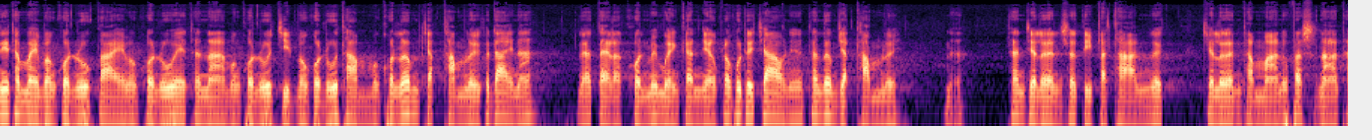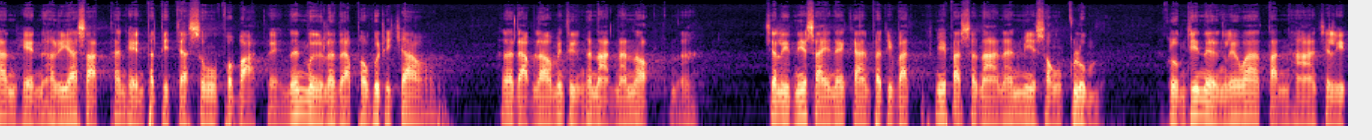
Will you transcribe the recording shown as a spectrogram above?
นี่ทำไมบางคนรู้กาย บางคนรู้เวทนา บางคนรู้จิต บางคนรู้ธรรมบางคนเริ่มจากธรรมเลยก็ได้นะ แล้วแต่ละคนไม่เหมือนกันอย่างพระพุทธเจ้าเนี่ยท่านเริ่มจากธรรมเลยนะท่านเจริญสติปัฏฐานเลยเจริญธรรมานุปัสสนาท่านเห็นอริยสัจท่านเห็นปฏิจจสมุปบาทเลยนั่นมือระดับพระพุทธเจ้า ระดับเราไม่ถึงขนาดนั้นหรอกนะจริตนิสัยในการปฏิบัติวิปัสสนานั้นมีสองกลุ่ม กลุ่มที่หนึ่งเรียกว่าตัณหาจริต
